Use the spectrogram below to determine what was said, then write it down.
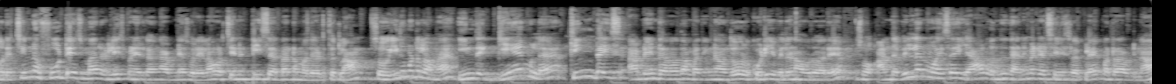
ஒரு சின்ன ஃபுட்டேஜ் மாதிரி ரிலீஸ் பண்ணியிருக்காங்க அப்படின்னு சொல்லலாம். ஒரு சின்ன டீசர் மாதிரி நம்ம அதை எடுத்துக்கலாம். ஸோ இது மட்டும் இல்லாமல் இந்த கேம்ல கிங் டைஸ் அப்படின்றத தான் பார்த்தீங்கன்னா வந்து ஒரு கொடிய வில்லனா வருவாரு. ஸோ அந்த வில்லன் வாய்ஸை யார் வந்து இந்த அனிமேட்டட் சீரிஸ்ல பிளே பண்றா அப்படின்னா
